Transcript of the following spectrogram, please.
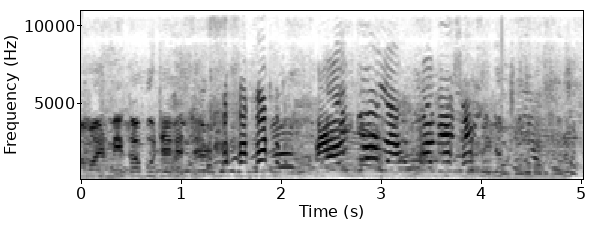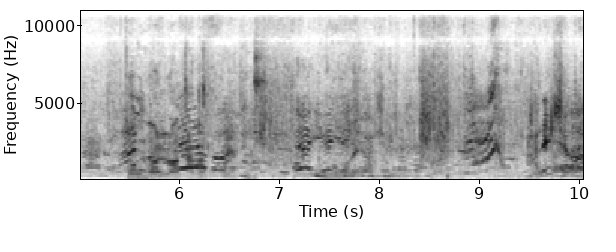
আমার মেকআপ উঠে গেছে। সর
